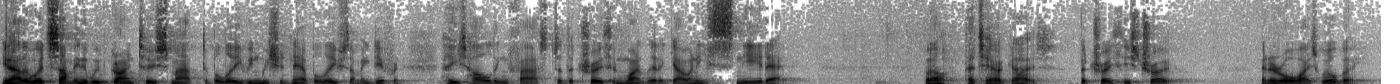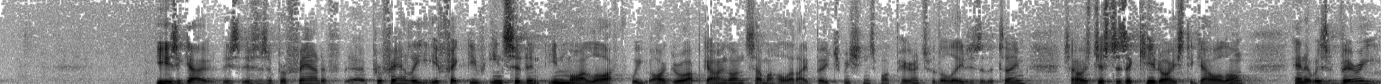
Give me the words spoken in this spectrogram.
In other words, something that we've grown too smart to believe in. We should now believe something different. He's holding fast to the truth and won't let it go, and he's sneered at. Well, that's how it goes. But truth is true, and it always will be. Years ago, this, this is a profound, uh, profoundly effective incident in my life. We, I grew up going on summer holiday beach missions. My parents were the leaders of the team, so I was just as a kid, I used to go along. And it was very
